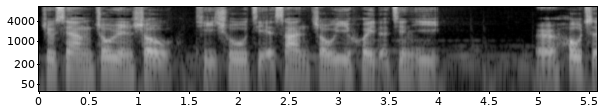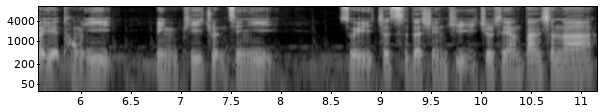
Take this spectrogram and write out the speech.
就向州元首提出解散州议会的建议，而后者也同意并批准建议，所以这次的选举就这样诞生啦。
